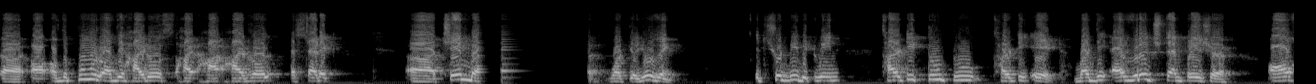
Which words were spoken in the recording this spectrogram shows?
uh, of the pool of the hydro, hydrostatic uh, chamber what you're using? It should be between 32 to 38 but the average temperature of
